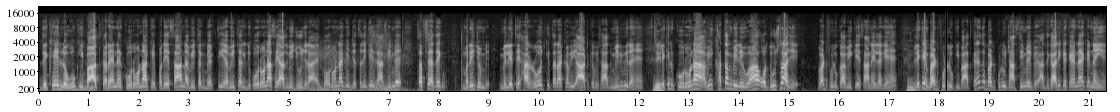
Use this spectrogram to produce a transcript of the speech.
देखिए, लोगों की बात करें ना, कोरोना के परेशान अभी तक व्यक्ति, अभी तक कोरोना से आदमी जूझ रहा है। कोरोना की जिस तरीके झांसी में सबसे अधिक मरीज़ जो मिले थे हर रोज की तरह कभी आठ कभी सात मिल भी रहे हैं लेकिन कोरोना अभी खत्म भी नहीं हुआ और दूसरा जी बर्ड फ्लू का भी केस आने लगे हैं हम्म। लेकिन बर्ड फ्लू की बात करें तो बर्ड फ्लू झांसी में अधिकारी का कहना है कि नहीं है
